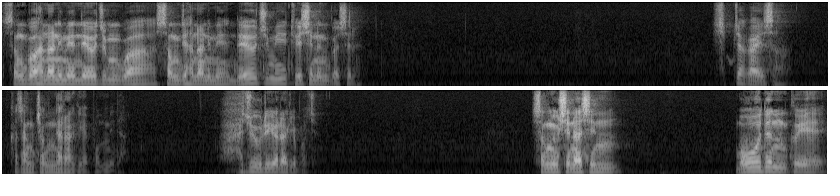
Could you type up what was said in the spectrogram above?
성부 하나님의 내어줌과 성자 하나님의 내어줌이 되시는 것을 십자가에서 가장 적나라하게 봅니다. 아주 리얼하게 보죠. 성육신하신 모든 그의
